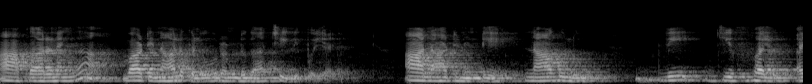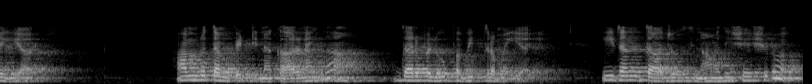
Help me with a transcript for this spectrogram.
ఆ కారణంగా వాటి నాలుకలు రెండుగా చీలిపోయాయి. ఆనాటి నుండి నాగులు ద్విజిహ్వలు అయ్యారు. అమృతం పెట్టిన కారణంగా దర్భలు పవిత్రమయ్యాయి. ఇదంతా చూసిన ఆదిశేషుడు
